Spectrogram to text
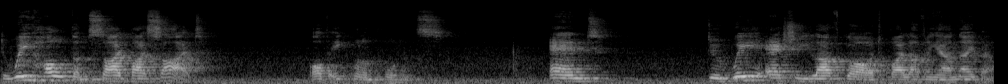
Do we hold them side by side of equal importance? And do we actually love God by loving our neighbour?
